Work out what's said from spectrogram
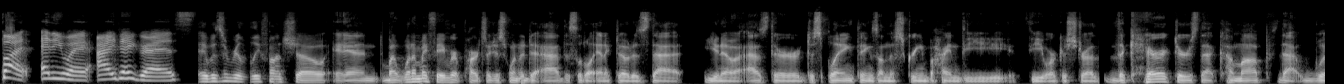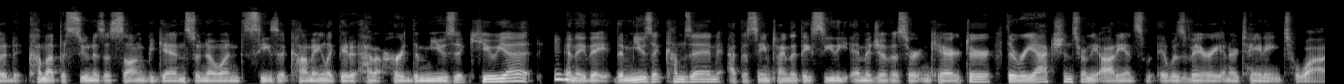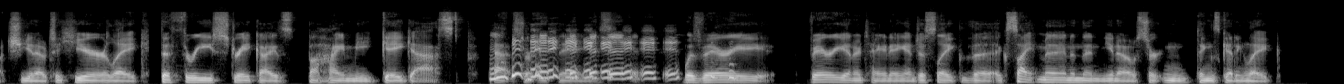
But anyway, I digress. it was a really fun show and my, one of my favorite parts i just wanted to add this little anecdote is that you know as they're displaying things on the screen behind the the orchestra the characters that come up that would come up as soon as a song begins so no one sees it coming like they haven't heard the music cue yet Mhm. and they they the music comes in at the same time that they see the image of a certain character the reactions from the audience it was very entertaining to watch you know to hear like the three straight guys behind me gay gasp at certain things was very very entertaining and just like the excitement and then you know certain things getting like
